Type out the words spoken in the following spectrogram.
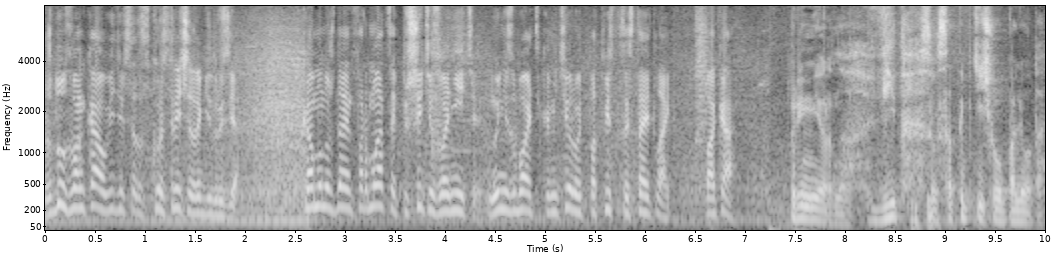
Жду звонка, увидимся, до скорой встречи, дорогие друзья. Кому нужна информация, пишите, звоните. Ну и не забывайте комментировать, подписываться и ставить лайк. Пока. Примерно вид с высоты птичьего полета.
